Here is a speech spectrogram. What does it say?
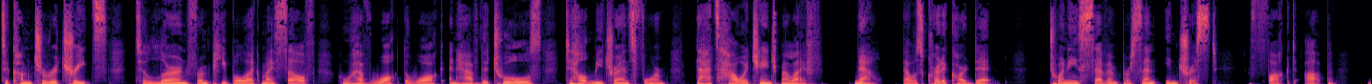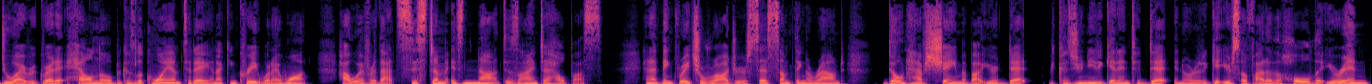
to come to retreats, to learn from people like myself who have walked the walk and have the tools to help me transform. That's how I changed my life. Now, that was credit card debt. 27% interest. Fucked up. Do I regret it? Hell no, because look who I am today and I can create what I want. However, that system is not designed to help us. And I think Rachel Rogers says something around don't have shame about your debt because you need to get into debt in order to get yourself out of the hole that you're in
